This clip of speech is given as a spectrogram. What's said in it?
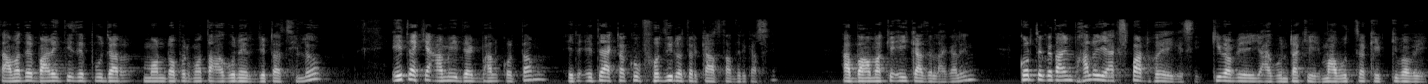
আমাদের বাড়িতে যে পূজার মণ্ডপের মতো আগুনের যেটা ছিল, এটাকে আমি দেখভাল করতাম। এটা একটা খুব ফজিলতের কাজ তাদের কাছে। আব্বা আমাকে এই কাজে লাগালেন। করতে করতে আমি ভালোই এক্সপার্ট হয়ে গেছি। কীভাবে এই আগুনটাকে, মাবুদটাকে কীভাবে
